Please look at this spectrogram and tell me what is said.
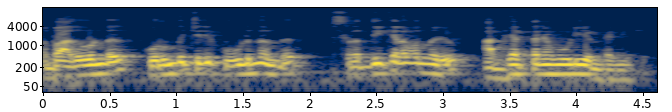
അപ്പൊ അതുകൊണ്ട് കുറുമ്പിച്ചിരി കൂടുന്നുണ്ട്. ശ്രദ്ധിക്കണമെന്നൊരു അഭ്യർത്ഥന കൂടിയുണ്ട് എനിക്ക്.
